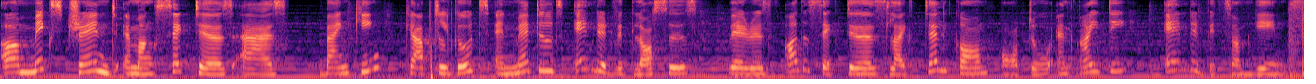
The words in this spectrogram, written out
a mixed trend among sectors as banking, capital goods, and metals ended with losses, whereas other sectors like telecom, auto, and IT ended with some gains.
